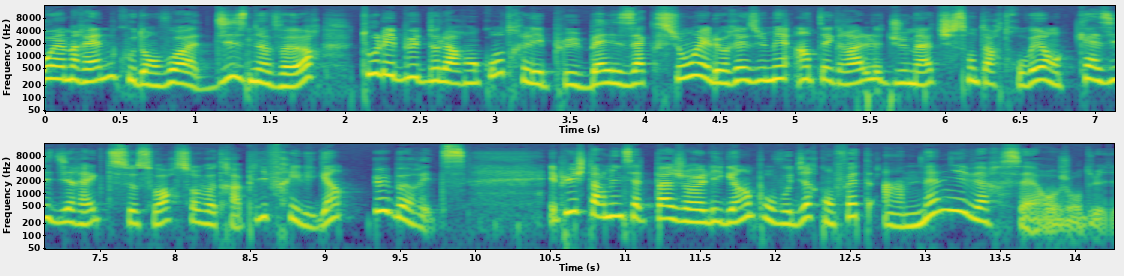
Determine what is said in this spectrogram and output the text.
OM Rennes, coup d'envoi à 19h. Tous les buts de la rencontre, les plus belles actions et le résumé intégral du match sont à retrouver en quasi direct ce soir sur votre appli Free Ligue 1 Uber Eats. Et puis je termine cette page Ligue 1 pour vous dire qu'on fête un anniversaire aujourd'hui.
